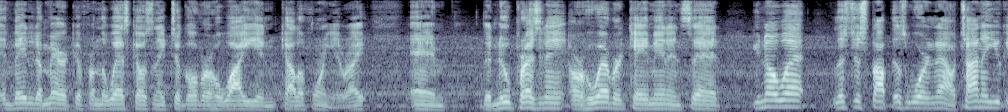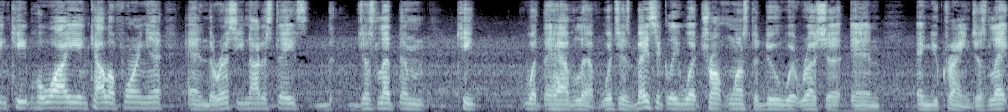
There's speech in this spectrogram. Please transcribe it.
invaded America from the West Coast and they took over Hawaii and California, right? And the new president or whoever came in and said, you know what? let's just stop this war now. China, you can keep Hawaii and California, and the rest of the United States, just let them keep what they have left, which is basically what Trump wants to do with Russia and, and Ukraine. Just let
